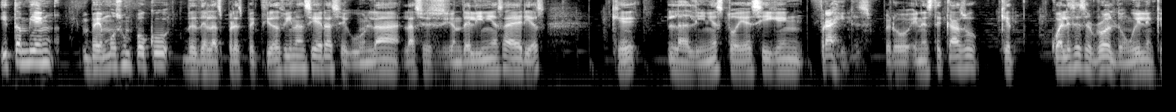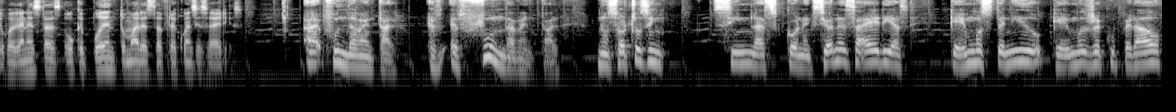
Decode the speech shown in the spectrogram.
Y también vemos un poco desde las perspectivas financieras, según la, la Asociación de Líneas Aéreas, que las líneas todavía siguen frágiles, pero en este caso, ¿qué, ¿cuál es ese rol, don William, que juegan estas o que pueden tomar estas frecuencias aéreas? Ah, fundamental, es, fundamental. Nosotros sin, sin las conexiones aéreas que hemos tenido, que hemos recuperado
